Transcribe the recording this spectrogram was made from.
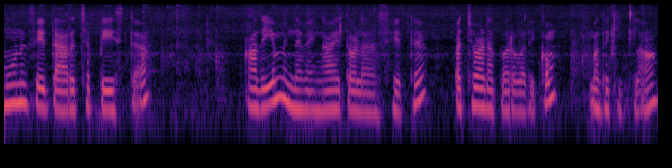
மூணு சேர்த்து அரைச்ச பேஸ்ட்டை அதையும் இந்த வெங்காயத்தோட சேர்த்து பச்சை போகிற வரைக்கும் வதக்கிக்கலாம்.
